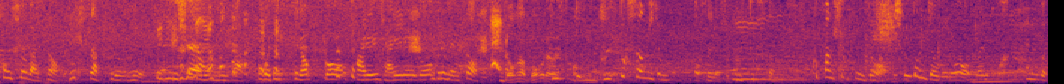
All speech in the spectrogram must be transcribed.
펑쇼 가서 렉사프로를 드셔야 됩니다. 고집스럽고 화를 잘 내고 그러면서 너가 먹으라고 해서 거야. 굴뚝성이 좀 없어졌어. 굴뚝성. 그 팡팡 씻고도 충동적으로 뭘확 하는 것도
